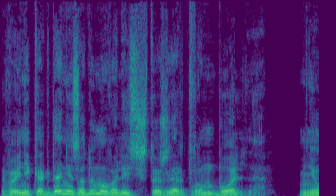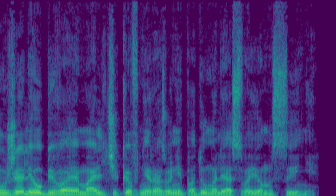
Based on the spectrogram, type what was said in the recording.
«Вы никогда не задумывались, что жертвам больно? Неужели, убивая мальчиков, ни разу не подумали о своем сыне?»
